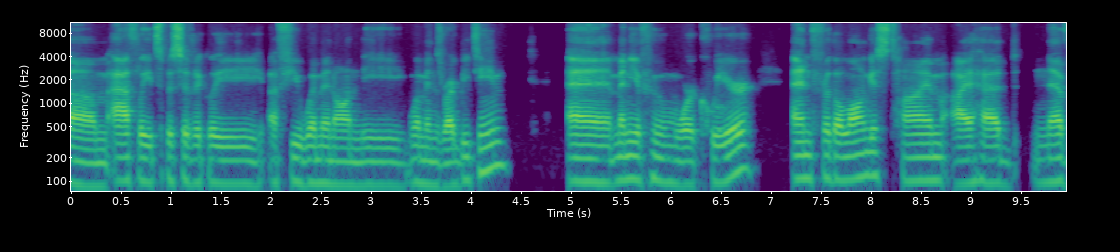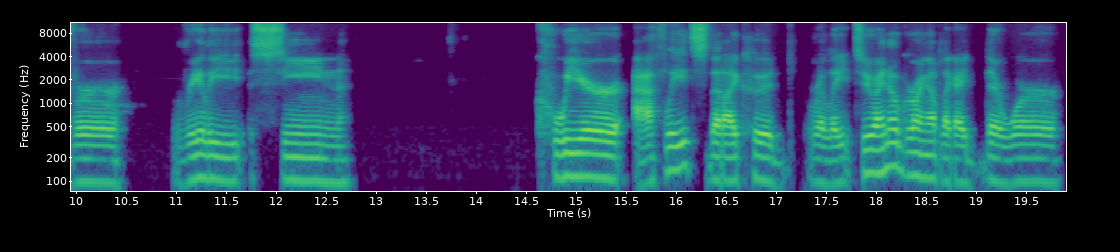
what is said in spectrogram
um, athletes, specifically a few women on the women's rugby team, and many of whom were queer. And for the longest time, I had never really seen queer athletes that I could relate to. I know growing up, like I there were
